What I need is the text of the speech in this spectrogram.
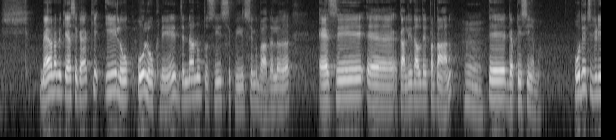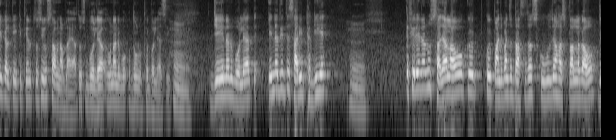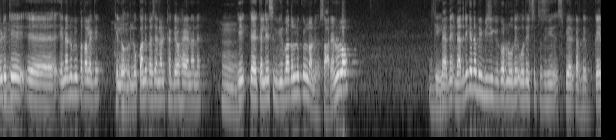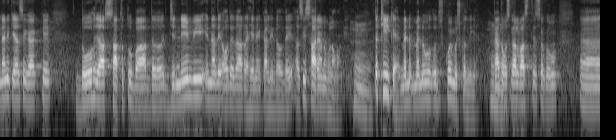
ਮੈਂ ਉਹਨਾਂ ਨੂੰ ਕਿਹਾ ਸੀਗਾ ਕਿ ਇਹ ਲੋਕ ਉਹ ਲੋਕ ਨੇ ਜਿਨ੍ਹਾਂ ਨੂੰ ਤੁਸੀਂ ਸੁਖਬੀਰ ਸਿੰਘ ਬਾਦਲ ਐਸੇ ਅਕਾਲੀ ਦਲ ਦੇ ਪ੍ਰਧਾਨ ਤੇ ਡਿਪਟੀ ਸੀਐਮ ਉਹਦੇ ਚ ਜਿਹੜੀਆਂ ਗਲਤੀਆਂ ਕੀਤੀਆਂ ਨੇ ਤੁਸੀਂ ਉਸ ਹਿਸਾਬ ਨਾਲ ਬੁਲਾਇਆ ਤੁਸੀਂ ਬੋਲਿਆ ਉਹਨਾਂ ਨੇ ਉਦੋਂ ਉੱਥੇ ਬੋਲਿਆ ਸੀ। ਜੇ ਇਹਨਾਂ ਨੂੰ ਬੋਲਿਆ ਤੇ ਇਹਨਾਂ ਦੀ ਤੇ ਸਾਰੀ ਠੱਗੀ ਹੈ ਹੂੰ। ਤੇ ਫਿਰ ਇਹਨਾਂ ਨੂੰ ਸਜ਼ਾ ਲਾਓ ਕਿ ਕੋਈ 5-5 10-10 ਸਕੂਲ ਜਾਂ ਹਸਪਤਾਲ ਲਗਾਓ ਜਿਹੜੇ ਕਿ ਇਹਨਾਂ ਨੂੰ ਵੀ ਪਤਾ ਲੱਗੇ ਕਿ ਲੋਕਾਂ ਦੇ ਪੈਸੇ ਨਾਲ ਠੱਗਿਆ ਹੋਇਆ ਇਹਨਾਂ ਨੇ। ਇੱਕ ਇਕੱਲੇ ਸੁਖਵੀਰ ਬਾਦਲ ਨੂੰ ਕਿਉਂ ਲਾਉਂਦੇ ਹੋ? ਸਾਰਿਆਂ ਨੂੰ ਲਾਓ। ਜੀ। ਮੈਂ ਮੈਂ ਤਾਂ ਨਹੀਂ ਕਹਿੰਦਾ ਬੀਬੀ ਜੀ ਕੀ ਕਰਨ ਉਹਦੇ ਉਹਦੇ ਚ ਤੁਸੀਂ ਸਪੇਅਰ ਕਰਦੇ ਕਿ ਇਹਨਾਂ ਨੇ ਕਿਹਾ ਸੀਗਾ ਕਿ 2007 ਤੋਂ ਬਾਅਦ ਜਿੰਨੇ ਵੀ ਇਹਨਾਂ ਦੇ ਅਹੁਦੇਦਾਰ ਰਹੇ ਨੇ ਅਕਾਲੀ ਦਲ ਦੇ ਅਸੀਂ ਸਾਰਿਆਂ ਨੂੰ ਬੁਲਾਵਾਂਗੇ। ਤਾਂ ਠੀਕ ਹੈ ਮੈਨੂੰ ਮੈਨੂੰ ਉਹਦੇ 'ਚ ਕੋਈ ਮੁਸ਼ਕਲ ਨਹੀਂ ਹੈ। ਮੈਂ ਤਾਂ ਉਸ ਗੱਲ ਵਾਸਤੇ ਸਗੋਂ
